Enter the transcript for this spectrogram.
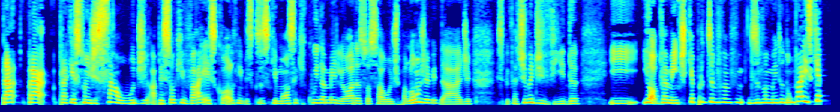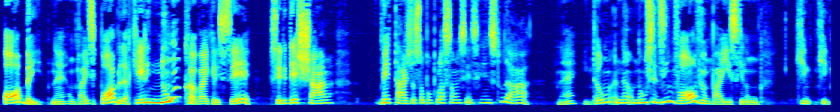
para questões de saúde. A pessoa que vai à escola tem pesquisas que mostram que cuida melhor da sua saúde, para longevidade, expectativa de vida e, e obviamente, que é para o desenvolvimento de um país país que é pobre, né? Um país pobre daquele nunca vai crescer se ele deixar metade da sua população sem, sem estudar, né? Então, não, não se desenvolve um país que não, que, que,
